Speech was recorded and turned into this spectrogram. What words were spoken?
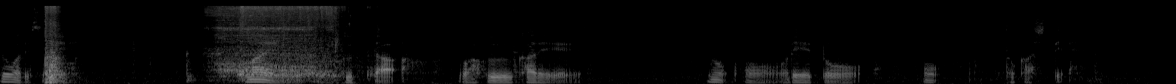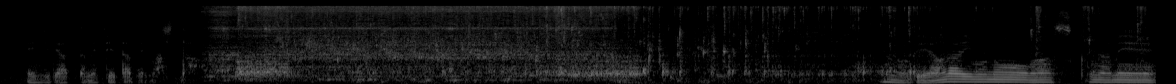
今日はですね前に作った和風カレーの冷凍を溶かしてレンジで温めて食べました。なので洗い物は少なめ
